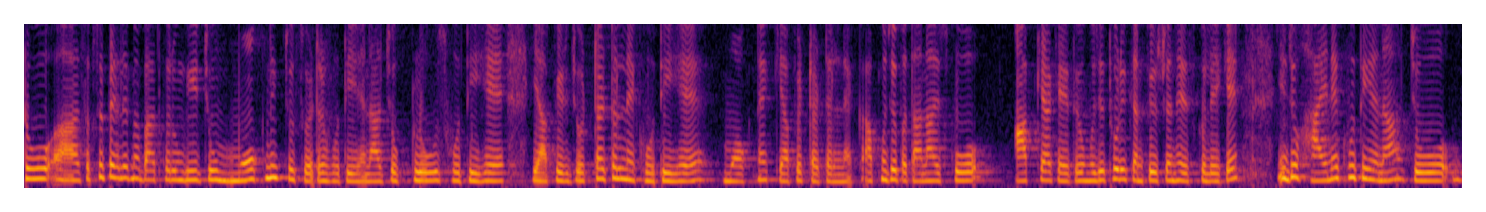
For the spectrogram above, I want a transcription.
तो आ, सबसे पहले मैं बात करूँगी जो मॉकनेक जो स्वेटर होती है ना जो क्लोज होती है या फिर जो टटल नेक होती है मॉकनेक या फिर टटल नेक आप मुझे बताना इसको आप क्या कहते हो? मुझे थोड़ी कन्फ्यूज़न है इसको लेके। ये जो हाई नेक होती है ना, जो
